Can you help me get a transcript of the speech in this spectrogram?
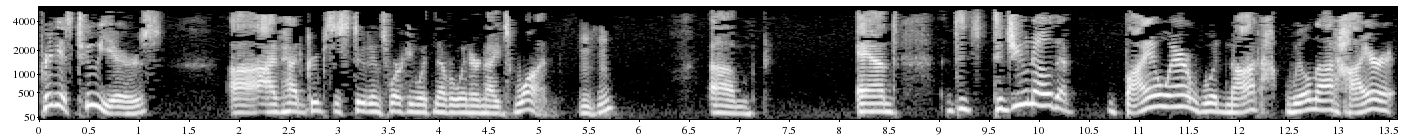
previous two years, uh, I've had groups of students working with Neverwinter Nights one. Mm-hmm. Um, and did did you know that BioWare would not will not hire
